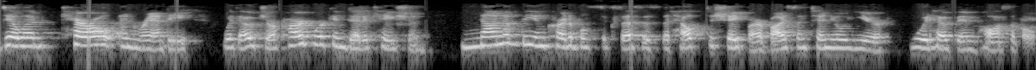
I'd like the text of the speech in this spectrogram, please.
Dylan, Carol, and Randy, without your hard work and dedication, none of the incredible successes that helped to shape our bicentennial year would have been possible.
